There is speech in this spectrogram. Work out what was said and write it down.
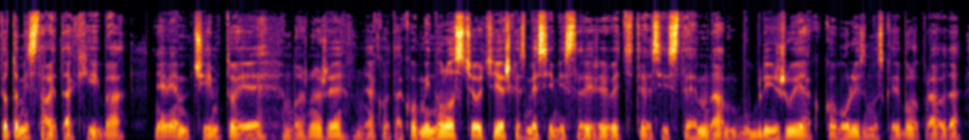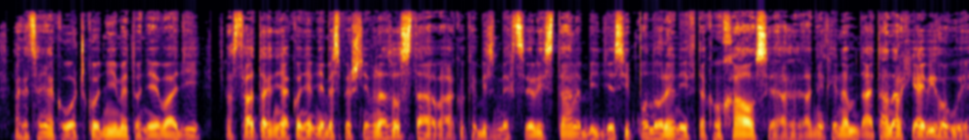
Toto mi stále tak chýba Neviem, čím to je, možno, že nejakou takou minulosťou tiež, keď sme si mysleli, že veď ten systém nám ublížuje ako komunizmus, keď bolo pravda. A keď sa nejako odškodníme, to nevadí. A stále tak nejako nebezpečne v nás ostáva, ako keby sme chceli stále byť desi ponorení v takom chaose a, a niekedy nám aj tá anarchia aj vyhovuje.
